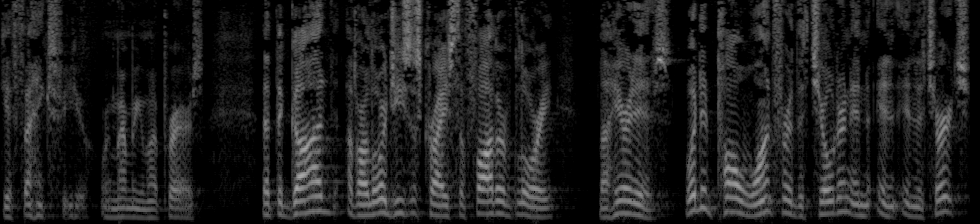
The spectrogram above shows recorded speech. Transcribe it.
give thanks for you, remembering my prayers. That the God of our Lord Jesus Christ, the Father of glory, now here it is. What did Paul want for the children in, in, in the church?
